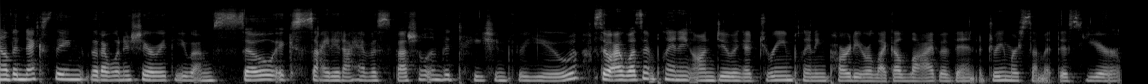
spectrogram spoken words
Now, the next thing that I want to share with you, I'm so excited. I have a special invitation for you. So, I wasn't planning on doing a dream planning party or like a live event, a dreamer summit this year,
